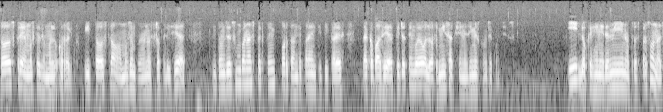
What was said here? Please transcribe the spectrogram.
todos creemos que hacemos lo correcto y todos trabajamos en pro de nuestra felicidad. Entonces un buen aspecto importante para identificar es la capacidad que yo tengo de evaluar mis acciones y mis consecuencias y lo que genera en mí y en otras personas.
